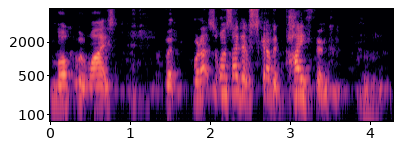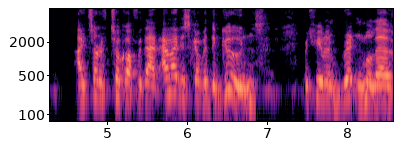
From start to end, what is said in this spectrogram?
Morecambe and Wise, but when I, once I discovered Python. I sort of took off with that, and I discovered the Goons, which people in Britain will know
